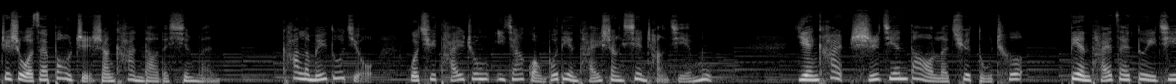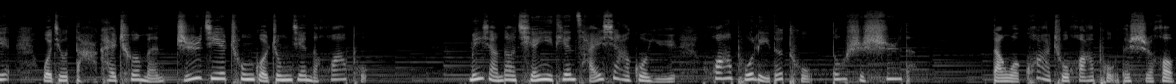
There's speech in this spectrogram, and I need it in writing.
这是我在报纸上看到的新闻。看了没多久，我去台中一家广播电台上现场节目，眼看时间到了，却堵车。电台在对接，我就打开车门，直接冲过中间的花圃。没想到前一天才下过雨，花圃里的土都是湿的。当我跨出花圃的时候，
